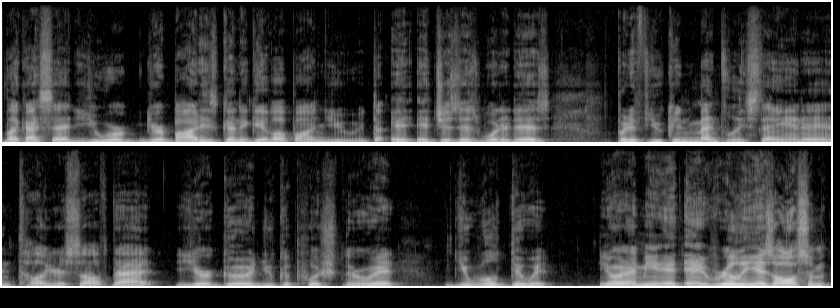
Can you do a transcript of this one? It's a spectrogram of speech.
like I said, you are your body's gonna give up on you. It, it, it just is what it is. But if you can mentally stay in it and tell yourself that you're good, you could push through it, you will do it. You know what I mean? It, it really is awesome.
